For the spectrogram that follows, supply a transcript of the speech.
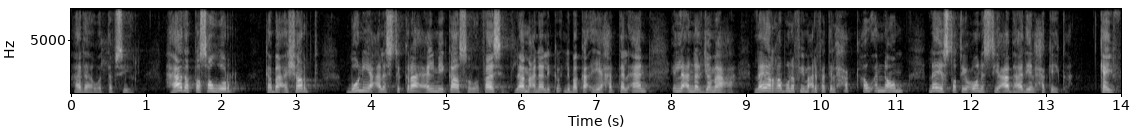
هذا هو التفسير. هذا التصور كما أشرت بني على استقراء علمي قاصر وفاسد لا معنى لبقائه حتى الآن إلا أن الجماعة لا يرغبون في معرفة الحق أو أنهم لا يستطيعون استيعاب هذه الحقيقة. كيف؟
